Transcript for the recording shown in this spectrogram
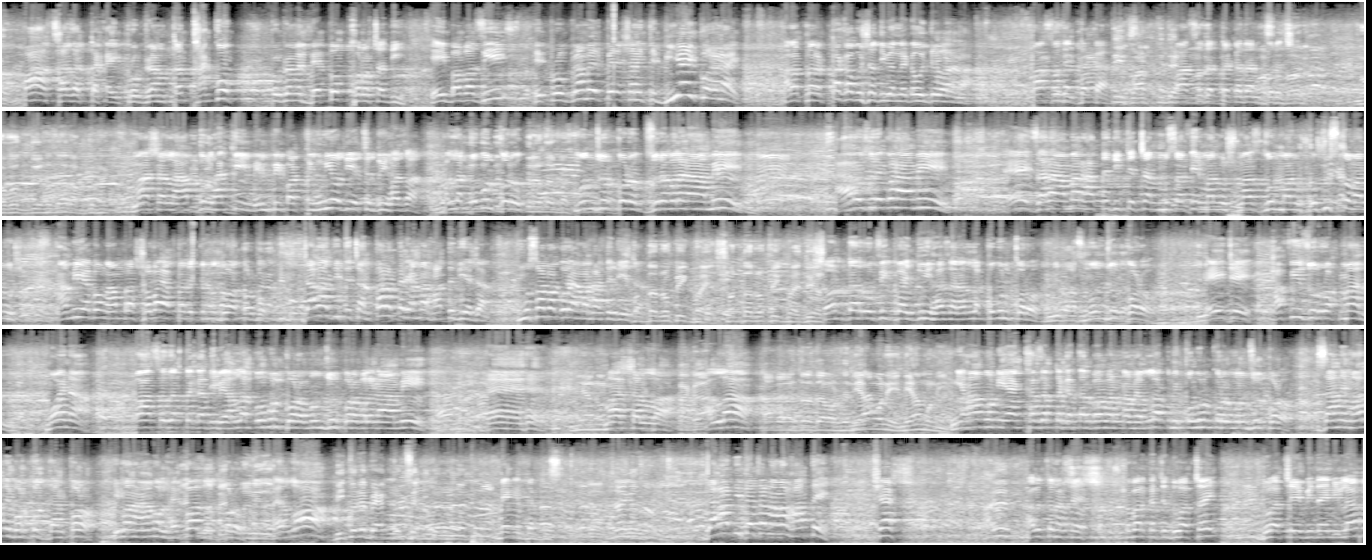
পাঁচ হাজার টাকা প্রোগ্রামটা থাকুক। প্রোগ্রামে ব্যাপক খরচাদি এই বাবাজি এই প্রোগ্রামের পেরেশানিতে বিয়েই করে নাই। আর আপনারা টাকা পয়সা দিবেন না এটা হইতে পারে না। পাঁচ হাজার টাকা। পাঁচ হাজার টাকা দান করেছে। নগদ দুই হাজার আব্দুল হাকিম। আব্দুল হাকিম এমপি প্রার্থী উনিও দিয়েছে দুই হাজার। আল্লাহ কবুল করুক মঞ্জুর করুক জোরে বলেন আমি আরও জোরে কোন আমি এই যারা আমার হাতে দিতে চান মুসাফির মানুষ মাজলুম মানুষ অসুস্থ মানুষ আমি এবং আমরা সবাই আপনাদের জন্য দোয়া করব। যারা দিতে চান তাড়াতাড়ি আমার হাতে দিয়ে যান। মুসাফা করে আমার হাতে দিয়ে যান। সর্দার রফিক ভাই সর্দার রফিক ভাই সর্দার রফিক ভাই দুই হাজার আল্লাহ কবুল করো মঞ্জুর করো। এই যে হাফিজুর রহমান ময়না পাঁচ হাজার টাকা দিবে আল্লাহ কবুল করো মঞ্জুর করো বলে না আমি হ্যাঁ। আল্লাহ। নিহামনি টাকা তার বাবার নামে। আল্লাহ তুমি কবুল করো মঞ্জুর করো। জানে মালে বরকত দান করো। আমল হেফাজত করো। আল্লাহ। ভিতরে ব্যাগ ঢুকছে ব্যাগে বাড়তেছে যারা দিতে চান আমার হাতে শেষ। আলোচনা শেষ। সবার কাছে দোয়া চাই। দোয়া চেয়ে বিদায় নিলাম।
